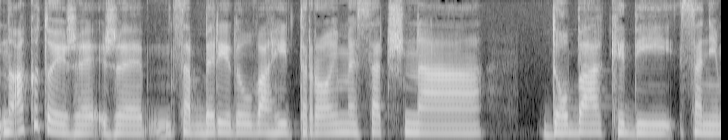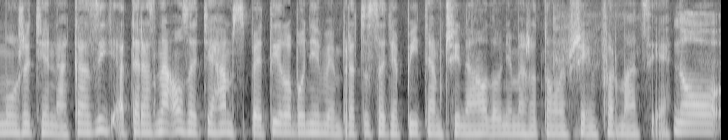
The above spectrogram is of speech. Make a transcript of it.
no ako to je, že, že sa berie do úvahy trojmesačná doba, kedy sa nemôžete nakaziť a teraz naozaj ťahám späty, lebo neviem, preto sa ťa pýtam, či náhodou nemáš o tom lepšie informácie. No,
